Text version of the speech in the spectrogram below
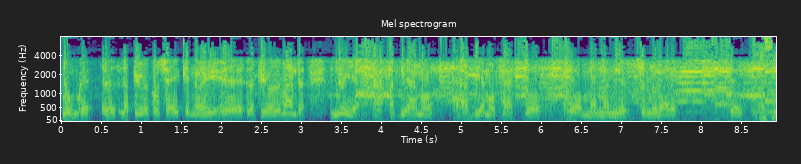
Dunque, eh, la prima cosa è che noi, eh, la prima domanda, noi abbiamo, abbiamo fatto, oh mamma mia, il cellulare... Eh sì.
